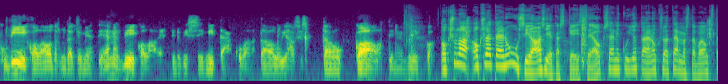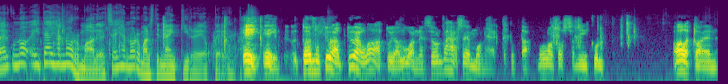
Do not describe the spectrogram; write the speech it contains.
kun viikolla, ootas mun täytyy miettiä, en mä viikolla ole ehtinyt vissiin mitään kuvata. Tää on ollut ihan siis, tää on ollut kaoottinen viikko. Onko sulla, onko sulla jotain uusia asiakaskeissejä? Onko sä niin kuin jotain, onko sulla tämmöistä vai onko tämä niin kuin, no ei tää ihan normaali, et sä ihan normaalisti näin kireä ole perjantai? Ei, ei. Toi mun työ, työn laatu ja luonne, se on vähän semmonen, että tota, mulla on tossa niin kuin, alkaen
